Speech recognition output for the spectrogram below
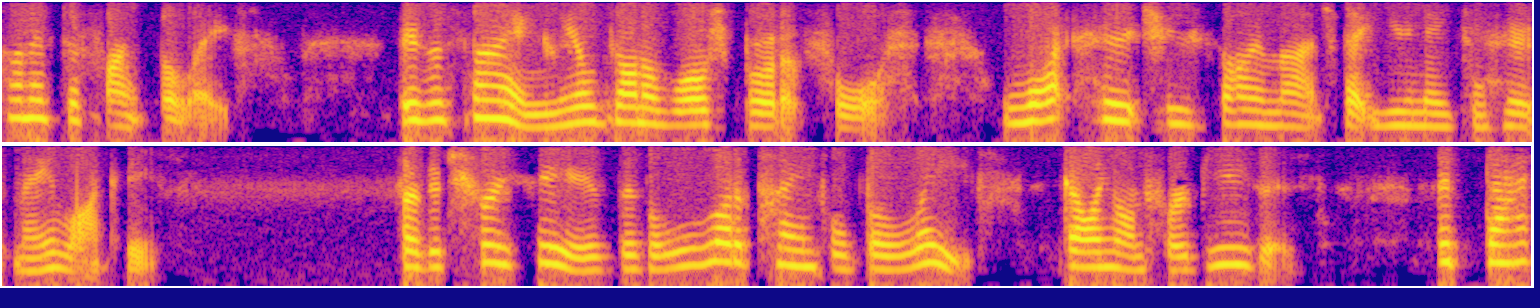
ton of defunct beliefs. There's a saying, Neale Donald Walsch brought it forth. What hurts you so much that you need to hurt me like this? So the truth is, there's a lot of painful beliefs going on for abusers. But that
